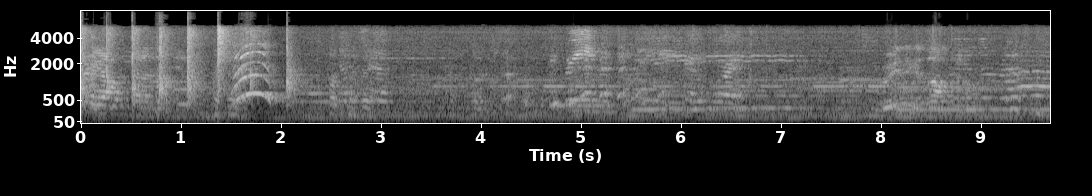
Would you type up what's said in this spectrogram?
There we go. Breathe. Go for it. Breathing is optional.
